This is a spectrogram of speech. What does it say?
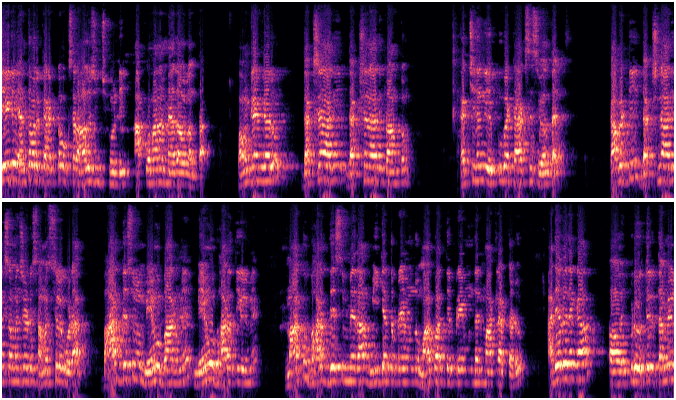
చేయడం ఎంతవరకు కరెక్టో ఒకసారి ఆలోచించుకోండి. ఆ కుహాన మేధావులంతా. పవన్ కళ్యాణ్ గారు దక్షిణాది దక్షిణాది ప్రాంతం ఖచ్చితంగా ఎక్కువగా ట్యాక్సెస్ వెళ్తాయి. కాబట్టి దక్షిణాదికి సంబంధించిన సమస్యలు కూడా భారతదేశంలో మేము భాగమే మేము భారతీయులమే. మాకు భారతదేశం మీద మీకెంత ప్రేమ ఉందో మాకు అంతే ప్రేమ ఉందని మాట్లాడతాడు. అదే విధంగా ఇప్పుడు తమిళ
